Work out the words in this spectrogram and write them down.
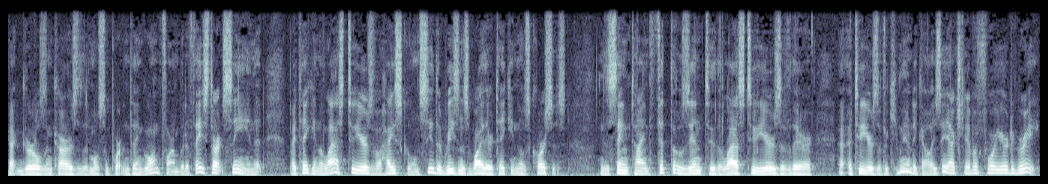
got girls and cars as the most important thing going for them. But if they start seeing that by taking the last two years of a high school and see the reasons why they're taking those courses, and at the same time fit those into the last two years of their uh, two years of a community college, they actually have a four-year degree.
